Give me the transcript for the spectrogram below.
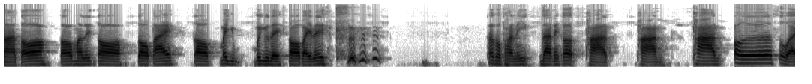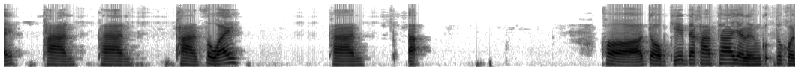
มาต่อต่อมาเลยต่อต่อไป ต่อไม่อยู่ไม่อยู่เลยต่อไปเลย ถ้าตัวผ่านนี้ด่านนี้ก็ผ่านผ่าน ผ่าน เออ สวย ผ่าน ผ่าน ผ่านสวย ผ่านอะขอจบคลิปนะครับ ถ้าอย่าลืมทุกคน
